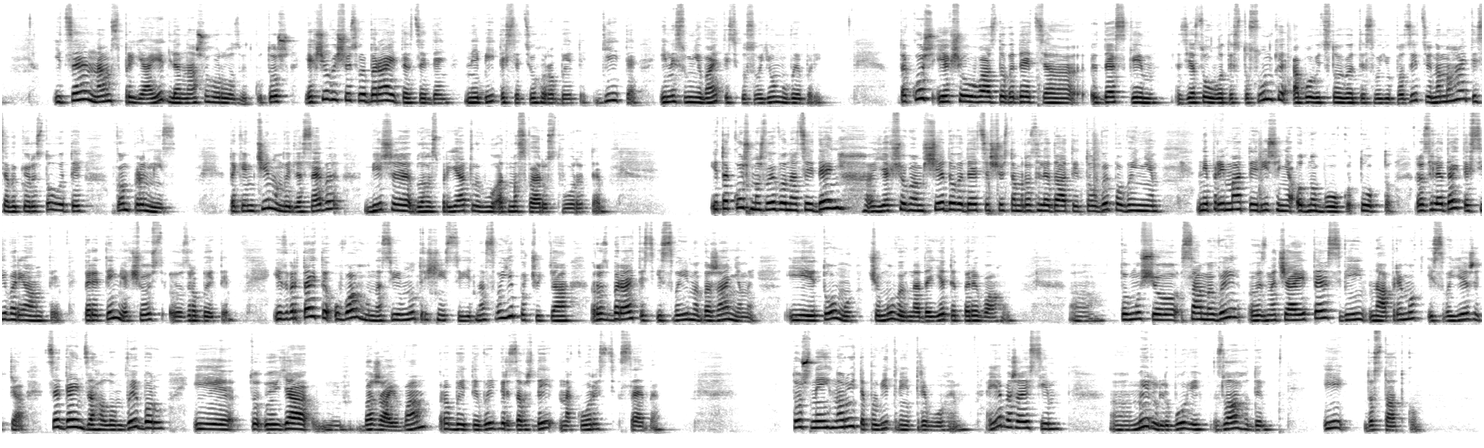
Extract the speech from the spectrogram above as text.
І це нам сприяє для нашого розвитку. Тож, якщо ви щось вибираєте в цей день, не бійтеся цього робити. Дійте і не сумнівайтесь у своєму виборі. Також, якщо у вас доведеться де з ким з'ясовувати стосунки або відстоювати свою позицію, намагайтеся використовувати компроміс. Таким чином, ви для себе більше благосприятливу атмосферу створите. І також, можливо, на цей день, якщо вам ще доведеться щось там розглядати, то ви повинні не приймати рішення однобоко, тобто розглядайте всі варіанти перед тим, як щось е, зробити. І звертайте увагу на свій внутрішній світ, на свої почуття, розбирайтесь із своїми бажаннями і тому, чому ви надаєте перевагу. Е, Тому що саме ви визначаєте свій напрямок і своє життя. Це день загалом вибору, і е, я бажаю вам робити вибір завжди на користь себе. Тож не ігноруйте повітряні тривоги. А я бажаю всім е, миру, любові, злагоди і достатку.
